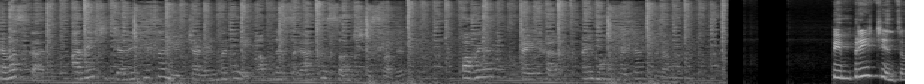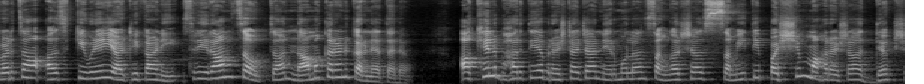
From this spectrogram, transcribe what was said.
नमस्कार. आदेश जनतेचा न्यूज चॅनेलमध्ये आपलं सगळ्यांचं सहर्ष स्वागत. पाहुयात ठळक आणि महत्त्वाच्या घडामोडी. पिंपरी चिंचवडचा आज किवळे या ठिकाणी श्रीराम चौकचं नामकरण करण्यात आलं. अखिल भारतीय भ्रष्टाचार निर्मूलन संघर्ष समिती पश्चिम महाराष्ट्र अध्यक्ष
